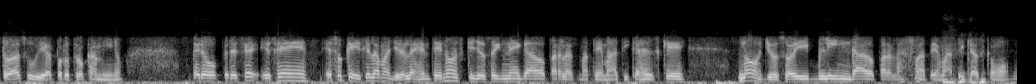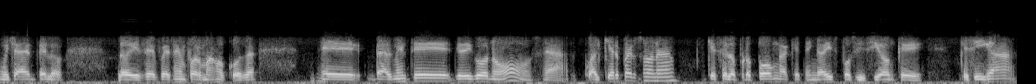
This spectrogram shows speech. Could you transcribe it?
toda su vida por otro camino. Pero, pero ese, ese, eso que dice la mayoría de la gente, no, es que yo soy negado para las matemáticas, es que, no, yo soy blindado para las matemáticas, como mucha gente lo, lo dice pues en forma jocosa. Eh, realmente yo digo, no, o sea, cualquier persona que se lo proponga, que tenga disposición, que, que siga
